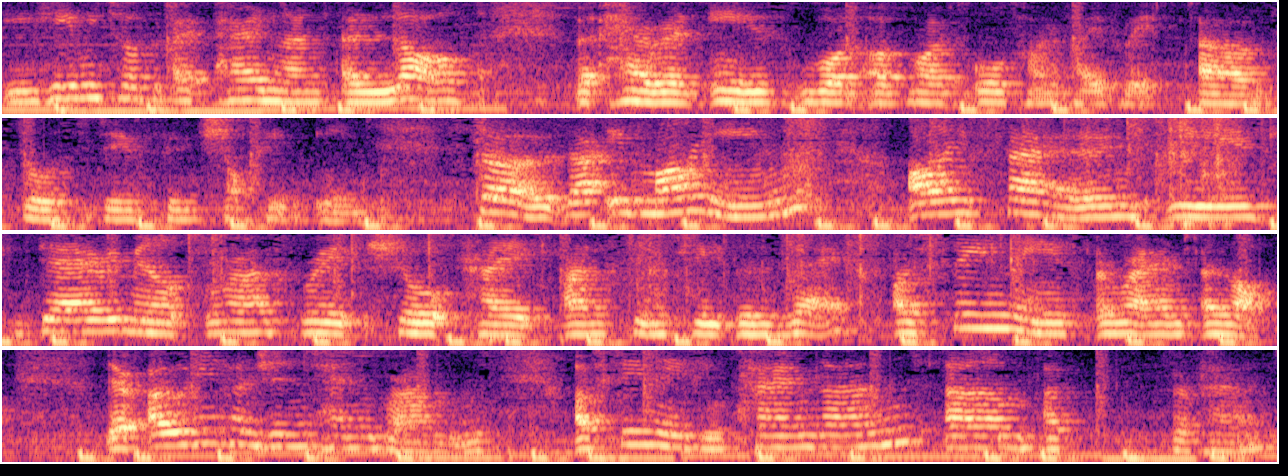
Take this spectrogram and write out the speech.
you hear me talk about Poundland a lot, but Heron is one of my all-time favourite um, stores to do food shopping in. So that in mind, I found is Dairy Milk Raspberry Shortcake and Simply the Zest. I've seen these around a lot. They're only 110 grams. I've seen these in Poundland um, for a pound.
